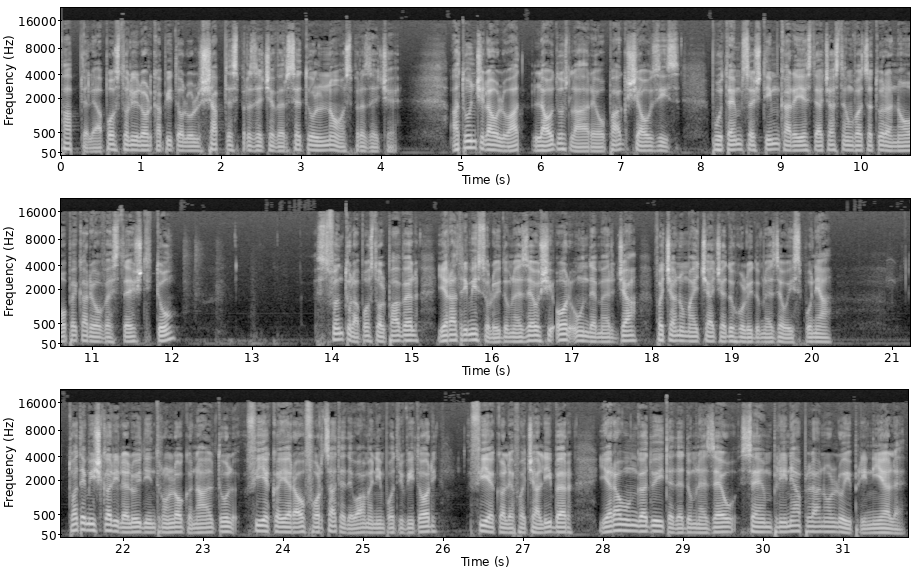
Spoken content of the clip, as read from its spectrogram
Faptele Apostolilor, capitolul 17, versetul 19 Atunci l-au luat, l-au dus la Areopag și au zis, Putem să știm care este această învățătură nouă pe care o vestești tu? Sfântul Apostol Pavel era trimisul lui Dumnezeu și oriunde mergea, făcea numai ceea ce Duhul lui Dumnezeu îi spunea. Toate mișcările lui dintr-un loc în altul, fie că erau forțate de oameni împotrivitori, fie că le făcea liber, erau îngăduite de Dumnezeu, se împlinea planul lui prin ele.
